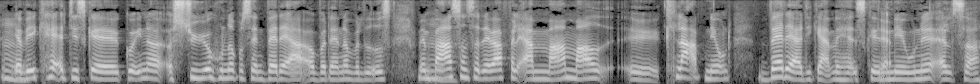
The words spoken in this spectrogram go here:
Mm. Jeg vil ikke have, at de skal gå ind og styre 100% hvad det er, og hvordan og hvorledes. Men mm. bare sådan, så det i hvert fald er meget, meget øh, klart nævnt, hvad det er, de gerne vil have, skal ja. nævne. Altså,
